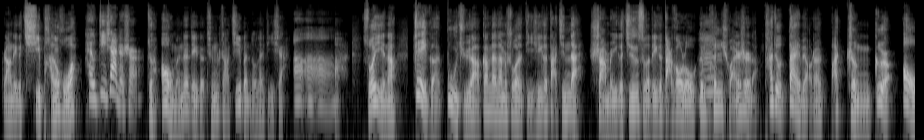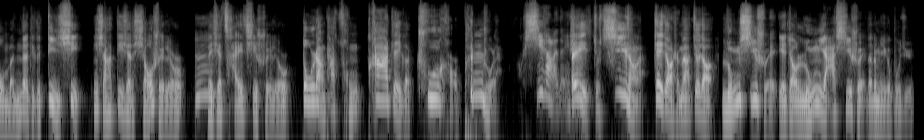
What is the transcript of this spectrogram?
让这个气盘活。还有地下这事儿，就澳门的这个停车场基本都在地下，嗯嗯嗯，啊所以呢，这个布局啊，刚才咱们说的，底下一个大金蛋，上面一个金色的一个大高楼，跟嗯。喷泉似的，它就代表着把整个澳门的这个地气，你想想地下的小水流，嗯，那些财气水流，都让它从它这个出口喷出来，吸上来等于是，哎，就吸上来，这叫什么呀？就叫龙吸水，也叫龙牙吸水的这么一个布局，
